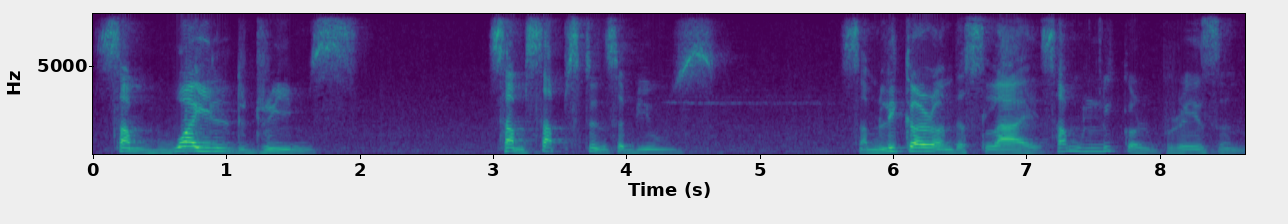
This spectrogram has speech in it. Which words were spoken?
some wild dreams, some substance abuse, some liquor on the sly, some liquor brazen,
